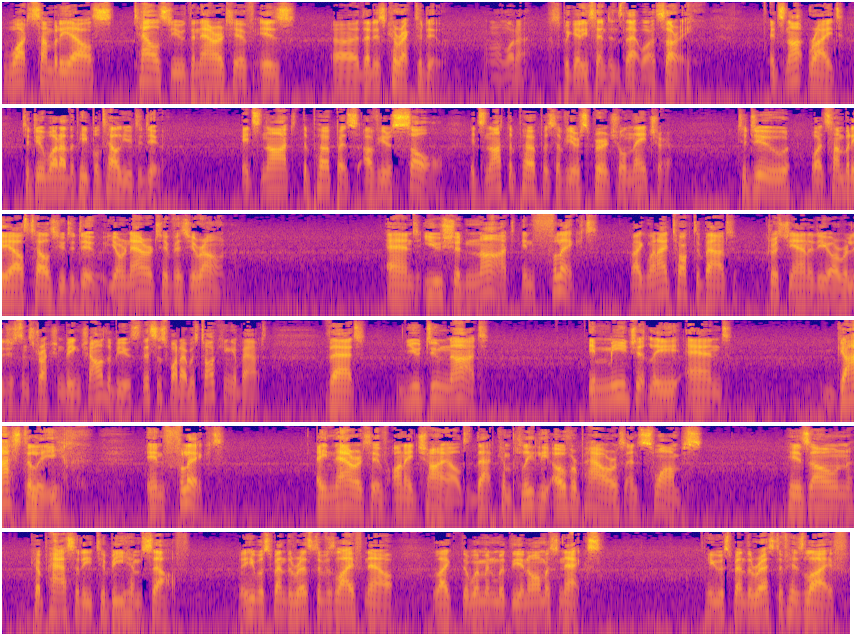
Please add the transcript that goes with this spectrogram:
what somebody else tells you the narrative is uh, that is correct to do. Oh, what a spaghetti sentence that was. Sorry. It's not right to do what other people tell you to do. It's not the purpose of your soul it's not the purpose of your spiritual nature to do what somebody else tells you to do. Your narrative is your own. And you should not inflict, like when I talked about Christianity or religious instruction being child abuse, this is what I was talking about. That you do not immediately and ghastly inflict a narrative on a child that completely overpowers and swamps his own capacity to be himself. He will spend the rest of his life now, like the women with the enormous necks. He will spend the rest of his life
